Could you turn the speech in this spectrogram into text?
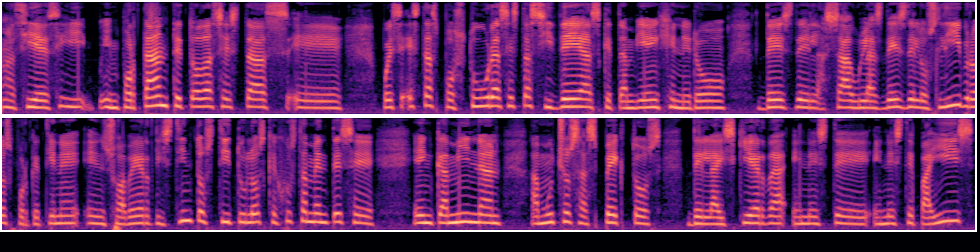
Así es, y importante todas estas, eh, pues estas posturas, estas ideas que también generó desde las aulas, desde los libros, porque tiene en su haber distintos títulos que justamente se encaminan a muchos aspectos de la izquierda en este en este país.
